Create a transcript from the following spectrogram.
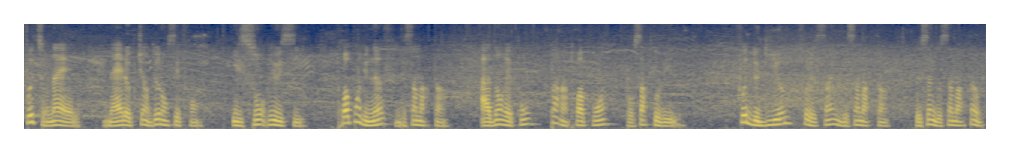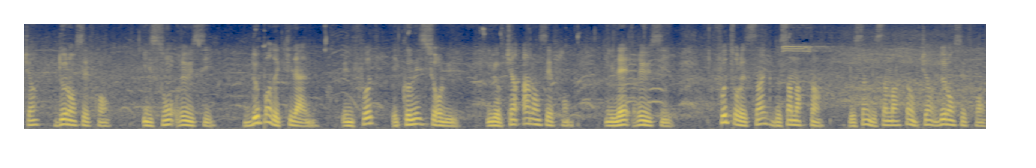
Faute sur Naël. Naël obtient deux lancers francs. Ils sont réussis. Trois points du 9 de Saint-Martin. Adam répond par un 3 points pour Sartreville. Faute de Guillaume sur le 5 de Saint-Martin. Le 5 de Saint-Martin obtient deux lancers francs. Ils sont réussis. Deux points de Killan. Une faute est commise sur lui. Il obtient un lancer franc. Il est réussi. Faute sur le 5 de Saint-Martin. Le 5 de Saint-Martin obtient deux lancers francs.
